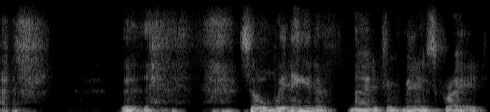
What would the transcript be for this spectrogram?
so winning in the 95th minute is great.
